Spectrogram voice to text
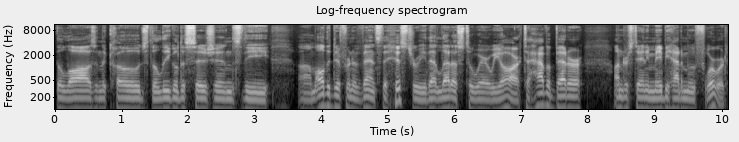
the laws and the codes, the legal decisions, the um, all the different events, the history that led us to where we are, to have a better understanding, maybe how to move forward.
